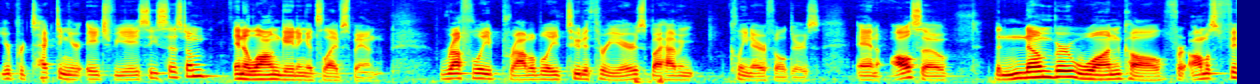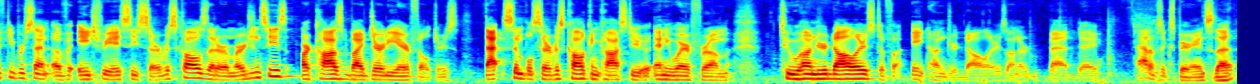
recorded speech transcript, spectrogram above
you're protecting your HVAC system and elongating its lifespan. Roughly, probably two to three years by having clean air filters. And also, the number one call for almost 50% of HVAC service calls that are emergencies are caused by dirty air filters. That simple service call can cost you anywhere from $200 to $800 on a bad day. Adam's experienced that.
